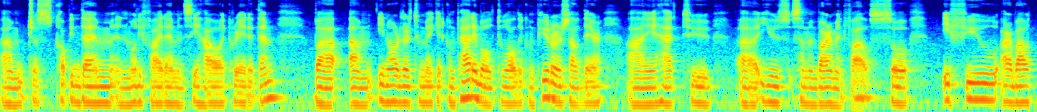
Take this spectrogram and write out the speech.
um, just copy them and modify them and see how I created them. But um, in order to make it compatible to all the computers out there I had to uh, use some environment files. So if you are about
